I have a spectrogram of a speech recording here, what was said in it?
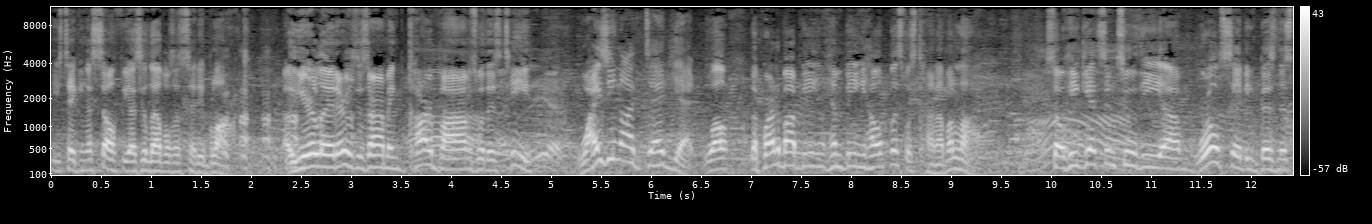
he's taking a selfie as he levels a city block. A year later, he's disarming car bombs with his teeth. Why is he not dead yet? Well, the part about being him being helpless was kind of a lie. So he gets into the um, world saving business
